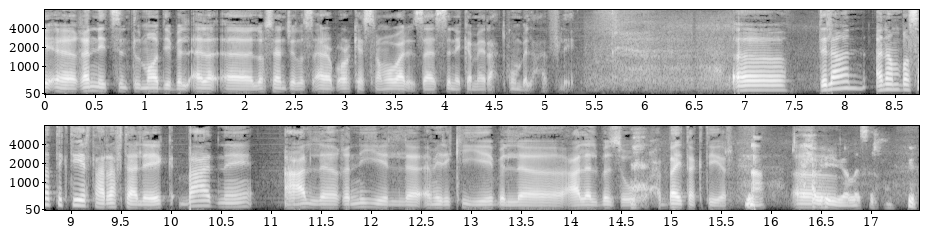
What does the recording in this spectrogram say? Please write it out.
آه، غنت السنة الماضية بال Los Angeles Arab Orchestra ما بعرف إذا السنة كمان رح تكون بالحفلة آه ديلان أنا انبسطت كتير تعرفت عليك. بعدني على الغنية الأمريكية على البزو. وحبيتها كتير. نعم. حبيبي الله يسلمك.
